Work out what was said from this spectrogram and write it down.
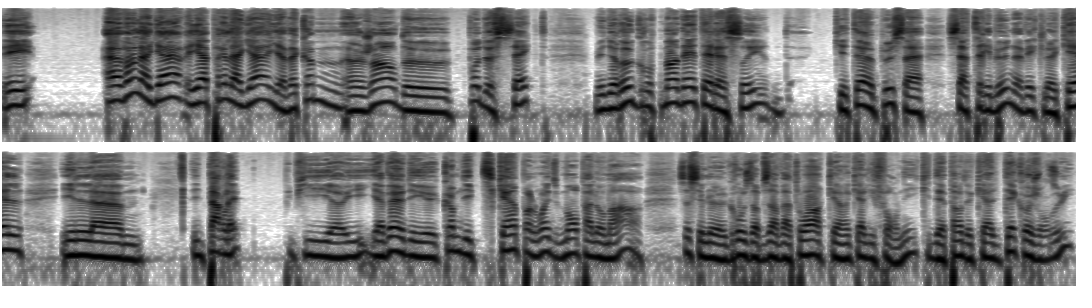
Et avant la guerre et après la guerre, il y avait comme un genre de, pas de secte, mais de regroupement d'intéressés qui était un peu sa, sa tribune avec lequel il, euh, il parlait. Puis, euh, il y avait comme des petits camps pas loin du Mont Palomar. Ça, c'est le gros observatoire qui est en Californie, qui dépend de Caltech aujourd'hui.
